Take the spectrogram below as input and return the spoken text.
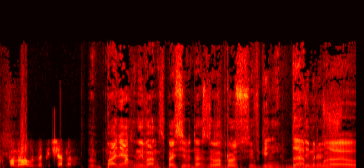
в подвалы запечатаны. Понятен, Иван, спасибо да, за вопрос. Евгений да, э,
